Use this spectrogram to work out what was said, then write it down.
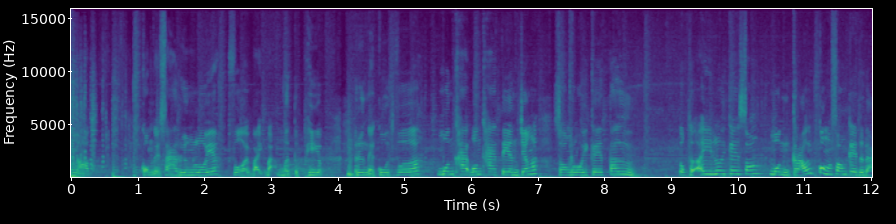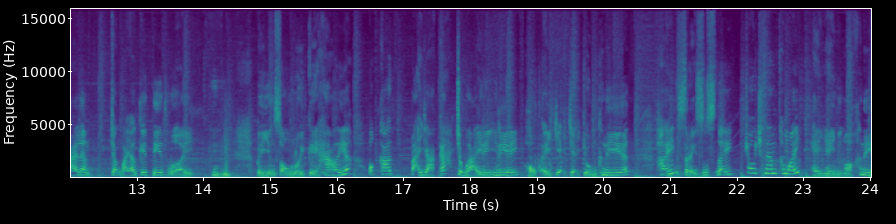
ញអត់កុំដោយសាររឿងលុយ á, ធ្វើឲ្យបែកបាក់មិត្តភាពរឿងដែលគួរធ្វើមុនខែបុណ្យខែទៀនអញ្ចឹងសងលុយគេទៅទុកធ្វើអីលុយគេសងមុនក្រោយកុំសងគេដដែលហ្នឹងចាំបាច់ឲ្យគេទីធ្វើអីពេលយើងសងលុយគេហើយ á, បង្កើតបរិយាកាសច្បាយរីករាយហូបអីជាក់ជាក់ជុំគ្នាហើយស្រីសុស្ដីចូលឆ្នាំថ្មីហេងហេងទាំងអស់គ្នា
